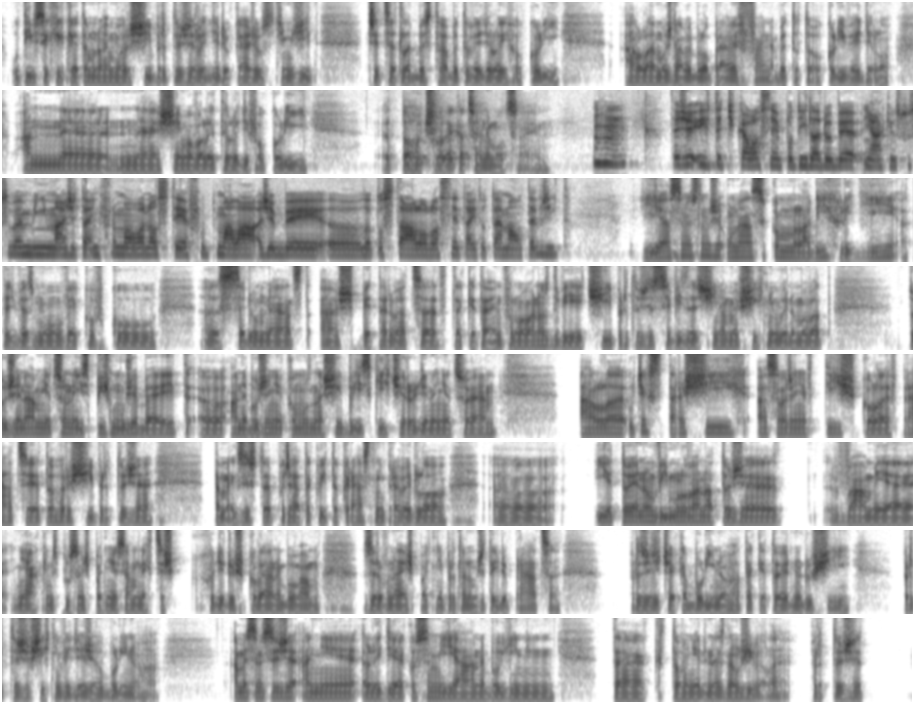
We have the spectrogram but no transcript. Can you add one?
U té psychiky je to mnohem horší, protože lidi dokážou s tím žít 30 let bez toho, aby to vědělo jejich okolí ale možná by bylo právě fajn, aby to to okolí vědělo a ne, nešejmovali ty lidi v okolí toho člověka, co je nemocný. Mm-hmm. Takže i teďka vlastně po téhle době nějakým způsobem vnímá, že ta informovanost je furt malá a že by uh, za to stálo vlastně tady to téma otevřít. Já si myslím, že u nás jako mladých lidí, a teď vezmu věkovku 17 eh, až 25, tak je ta informovanost větší, protože si víc začínáme všichni uvědomovat to, že nám něco nejspíš může být, eh, anebo že někomu z našich blízkých či rodiny něco je. Ale u těch starších a samozřejmě v té škole, v práci je to horší, protože tam existuje pořád takovýto krásný pravidlo, eh, je to jenom výmluva na to, že vám je nějakým způsobem špatně, že sám nechceš chodit do školy, nebo vám zrovna je špatně, proto nemůžete jít do práce. Protože když člověka bolí noha, tak je to jednodušší, protože všichni vědí, že ho bolí noha. A myslím si, že ani lidi, jako jsem já nebo jiný, tak toho někdy nezneužívali, protože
